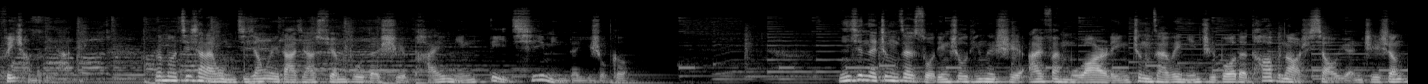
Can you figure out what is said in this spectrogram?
非常的厉害。那么接下来我们即将为大家宣布的是排名第七名的一首歌。您现在正在锁定收听的是 FM 五二零，正在为您直播的 Top Notch 校园之声，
